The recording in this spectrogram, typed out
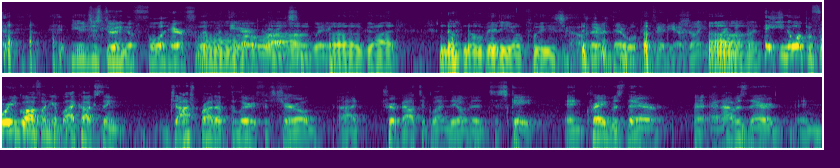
you just doing a full hair flip with the Erik Oh, Karlsson wow. wig. Oh God, no, no video, please. No, there, there will be video. Don't you worry Oh. about that. Hey, you know what? Before you go off on your Blackhawks thing, Josh brought up the Larry Fitzgerald uh, trip out to Glendale to, to skate, and Craig was there, and I was there, and,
